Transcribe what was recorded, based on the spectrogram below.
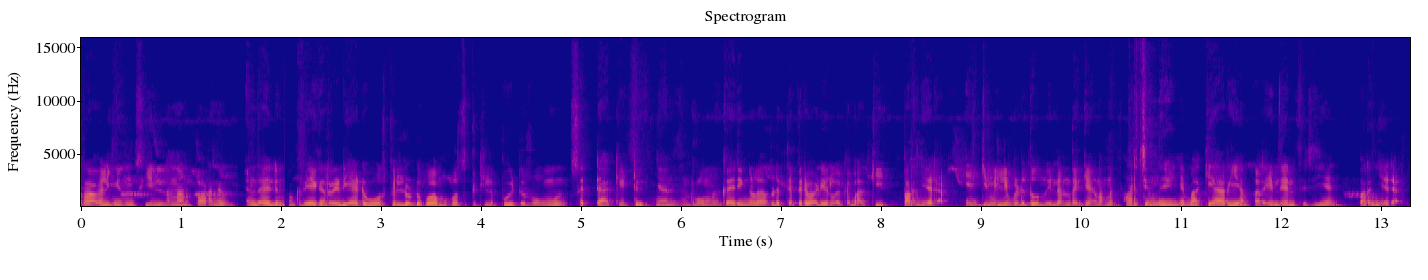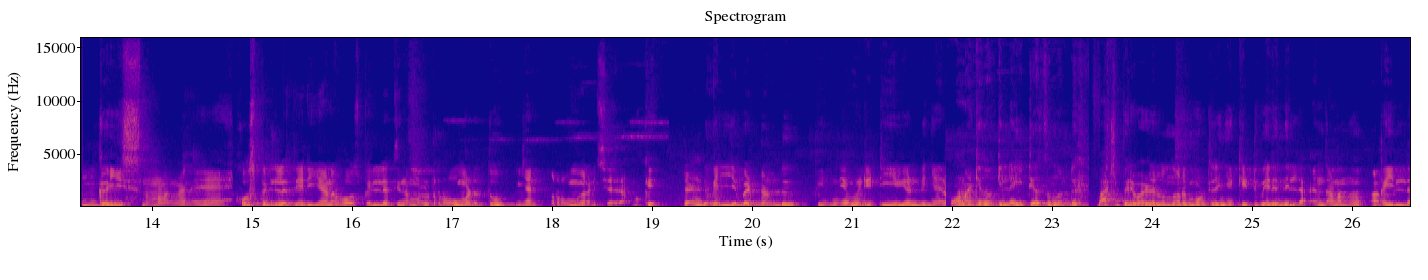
ട്രാവലിംഗ് ഒന്നും സീനില്ലെന്നാണ് പറഞ്ഞത്. എന്തായാലും നമുക്ക് വേഗം റെഡി ആയിട്ട് ഹോസ്പിറ്റലിലോട്ട് പോകാം. ഹോസ്പിറ്റലിൽ പോയിട്ട് റൂം സെറ്റ് ആക്കിയിട്ട് ഞാൻ റൂം കാര്യങ്ങൾ അവിടുത്തെ പരിപാടികളൊക്കെ ബാക്കി പറഞ്ഞുതരാം. എനിക്ക് വലിയ വിടുത്തൊന്നുമില്ല എന്തൊക്കെയാണെന്ന്. അവിടെ ചെന്ന് കഴിഞ്ഞാൽ ബാക്കി അറിയാം. അറിയുന്നതനുസരിച്ച് ഞാൻ പറഞ്ഞുതരാം. ഗൈസ് നമ്മളങ്ങനെ ഹോസ്പിറ്റലിൽ എത്തിയിരിക്കുകയാണ് ഹോസ്പിറ്റലിലെത്തി നമ്മൾ റൂം എടുത്തു ഞാൻ റൂം കാണിച്ചു തരാം ഓക്കെ? രണ്ട് വലിയ ബെഡുണ്ട് പിന്നെ ഒരു ടി വി ഉണ്ട്. ഞാൻ ഓണാക്കി നോക്കി ലൈറ്റ് കത്തുന്നുണ്ട്. ബാക്കി പരിപാടികളൊന്നും റിമോട്ടിൽ ഞെക്കിയിട്ട് വരുന്നില്ല. എന്താണെന്ന് അറിയില്ല.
